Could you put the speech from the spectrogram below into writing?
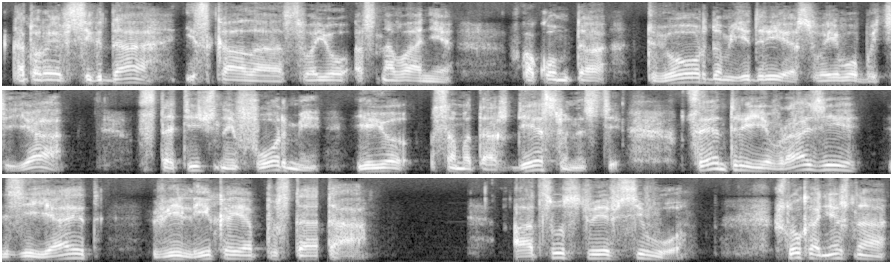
которая всегда искала свое основание в каком-то твердом ядре своего бытия, в статичной форме ее самотождественности, в центре Евразии зияет великая пустота, отсутствие всего, что, конечно,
